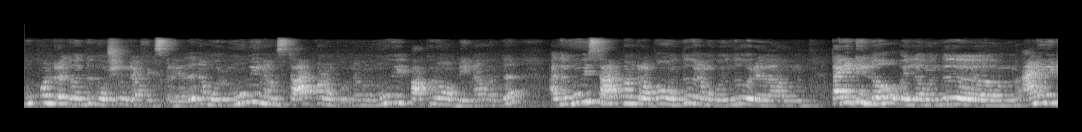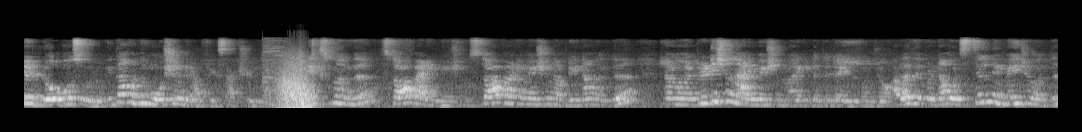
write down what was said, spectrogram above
மூவ் பண்ணுறது வந்து மோஷன் கிராஃபிக்ஸ் கிடையாது. நம்ம ஒரு மூவி நம்ம ஸ்டார்ட் பண்ண நம்ம மூவி பார்க்குறோம் அப்படின்னா வந்து அந்த மூவி ஸ்டார்ட் பண்ணுறப்போ வந்து நமக்கு வந்து ஒரு um, டைட்டிலோ இல்லை வந்து um, அனிமேட்டட் லோகோஸ் வரும். இதுதான் வந்து மோஷன் கிராஃபிக்ஸ் ஆக்சுவலி நெக்ஸ்ட் வந்து ஸ்டாப் அனிமேஷன் ஸ்டாப் அனிமேஷன் அப்படின்னா வந்து நம்ம ட்ரெடிஷ்னல் அனிமேஷன் மாதிரி கிட்டத்தட்ட இது கொஞ்சம். அதாவது எப்படின்னா ஒரு ஸ்டில் இமேஜ் வந்து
